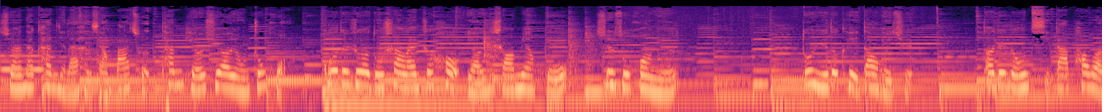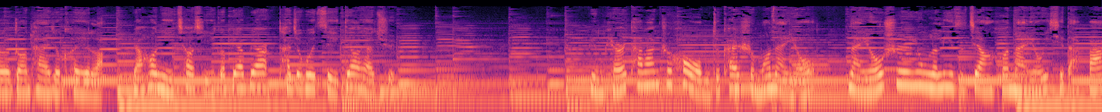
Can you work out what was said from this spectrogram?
虽然它看起来很像八寸，摊皮儿需要用中火。锅的热度上来之后，舀一勺面糊，迅速晃匀，多余的可以倒回去，到这种起大泡泡的状态就可以了。然后你翘起一个边边，它就会自己掉下去。饼皮儿摊完之后，我们就开始抹奶油。奶油是用了栗子酱和奶油一起打发，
